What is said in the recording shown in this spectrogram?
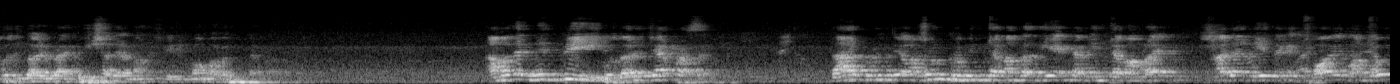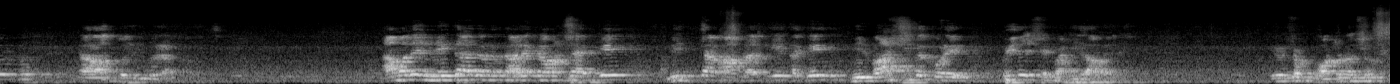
আমাদের দলের প্রায় বিশ হাজার মানুষকে নির্মমভাবে হত্যা করা আমাদের নেত্রী দলের চেয়ারপারসন, তার বিরুদ্ধে অসংখ্য মিথ্যা মামলা দিয়ে একটা মিথ্যা মামলায় সাজা দিয়ে তাকে ছয় বছর তার অন্তরীণ করে আমাদের নেতা যেন তারেক রহমান সাহেবকে মিথ্যা মামলা দিয়ে তাকে নির্বাসিত করে বিদেশে পাঠিয়ে দেওয়া হয়েছে। এরকম ঘটনা সত্য।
